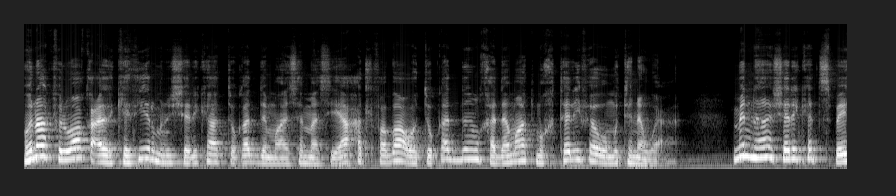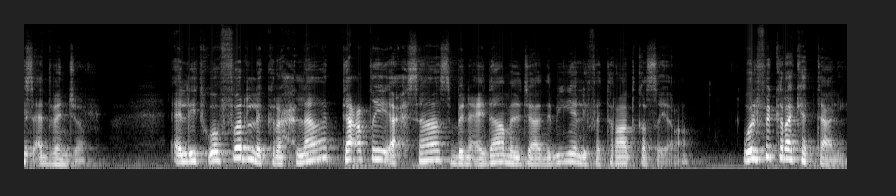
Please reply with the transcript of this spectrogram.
هناك في الواقع الكثير من الشركات تقدم ما يسمى سياحة الفضاء وتقدم خدمات مختلفة ومتنوعة منها شركة Space Adventures اللي توفر لك رحلات تعطي إحساس بانعدام الجاذبية لفترات قصيرة والفكرة كالتالي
